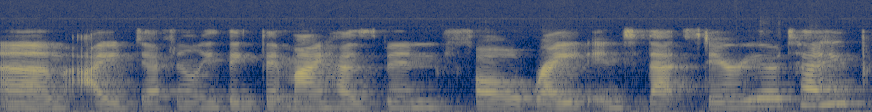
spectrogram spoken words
Um, I definitely think that my husband fall right into that stereotype.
